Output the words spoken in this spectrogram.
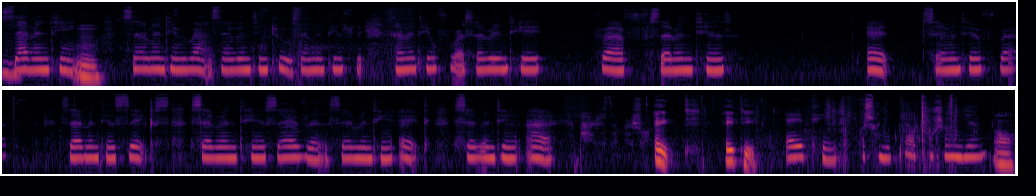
seventeen, 嗯 seventeen one, seventeen two, seventeen three, seventeen four, seventeen five, seventeen eight, seventeen five, seventeen six, seventeen seven, seventeen eight, seventeen eight. 爸是怎么说，eight eighty。？eighteen。我说你不要出声音。哦，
